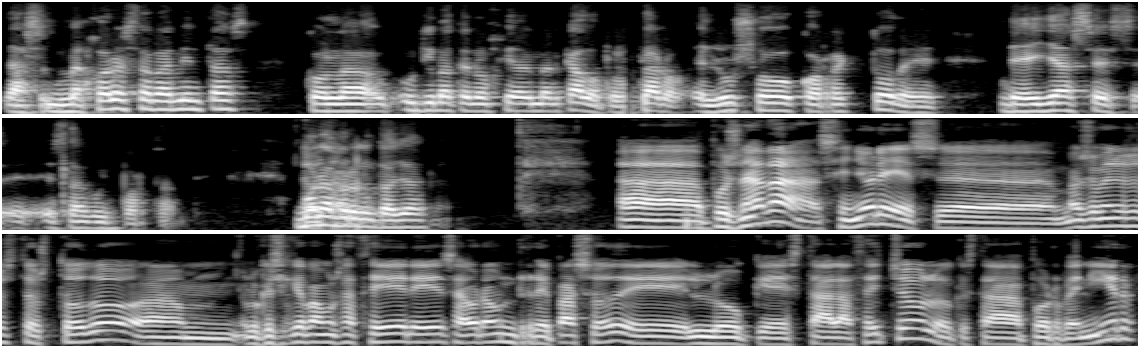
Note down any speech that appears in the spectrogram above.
las mejores herramientas con la última tecnología del mercado. Pero claro, el uso correcto de, ellas es, es, algo importante. Buena pregunta, ya. Ah, pues nada, señores, eh, más o menos esto es todo. lo que sí que vamos a hacer es ahora un repaso de lo que está al acecho, lo que está por venir,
